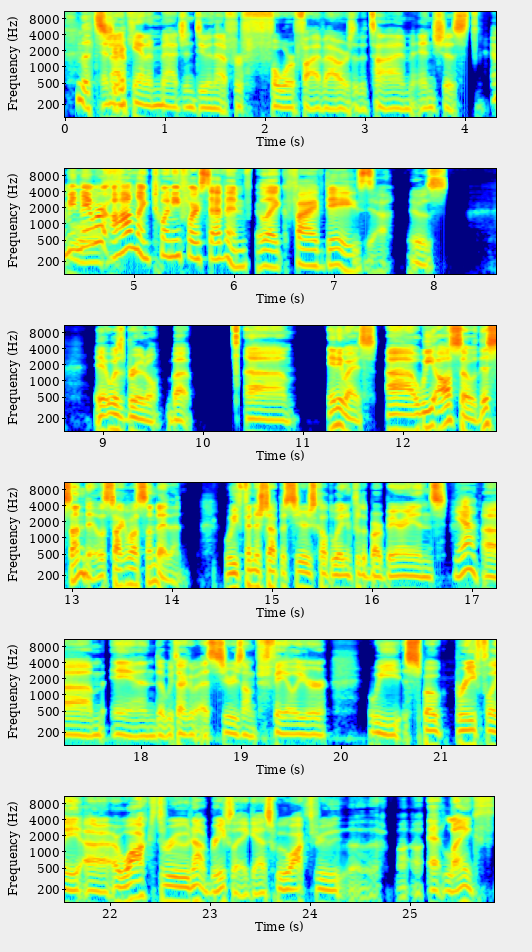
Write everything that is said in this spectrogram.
That's and true. I can't imagine doing that for four or five hours at a time, and just. I mean, they were on like 24 7 for like five days. Yeah, it was, it was brutal. But, um, anyways, uh, we also this Sunday. Let's talk about Sunday then. We finished up a series called "Waiting for the Barbarians." Yeah. um, and we talked about a series on failure. We spoke briefly, uh, or walked through, not briefly, I guess. We walked through uh, uh, at length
